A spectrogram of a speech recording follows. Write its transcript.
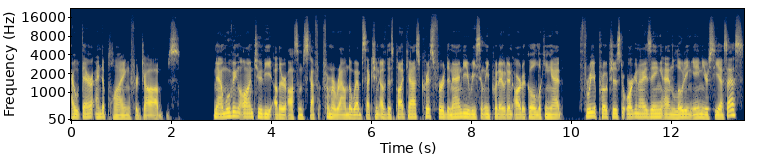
out there and applying for jobs. Now, moving on to the other awesome stuff from around the web section of this podcast, Chris Ferdinandi recently put out an article looking at three approaches to organizing and loading in your CSS,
